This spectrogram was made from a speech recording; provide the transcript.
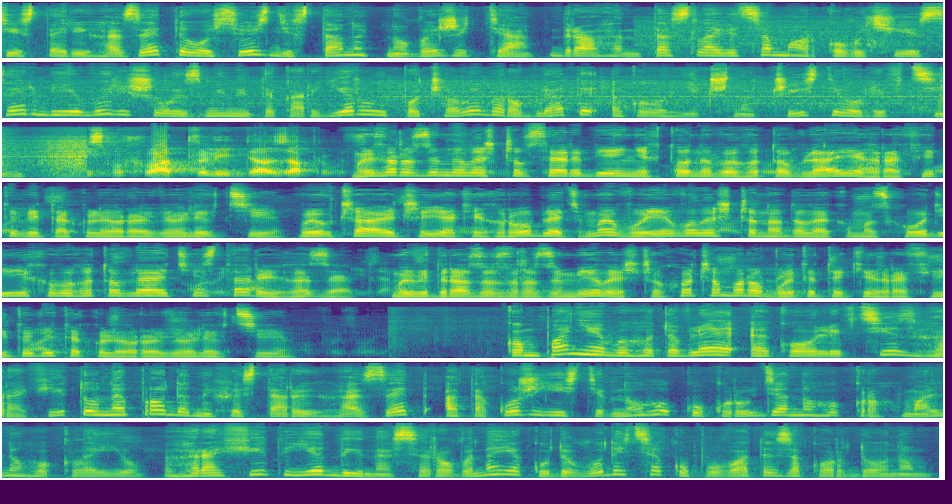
Ці старі газети ось ось дістануть нове життя. Драган та Славіца Марковичі із Сербії вирішили змінити кар'єру і почали виробляти екологічно чисті олівці. Ми зрозуміли, що в Сербії ніхто не виготовляє графітові та кольорові олівці. Вивчаючи, як їх роблять, ми виявили, що на далекому сході їх виготовляють із старих газет. Ми відразу зрозуміли, що хочемо робити такі графітові та кольорові олівці. Компанія виготовляє екоолівці з графіту, непроданих і старих газет, а також їстівного кукурудзяного крохмального клею. Графіт єдина сировина, яку доводиться купувати за кордоном.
